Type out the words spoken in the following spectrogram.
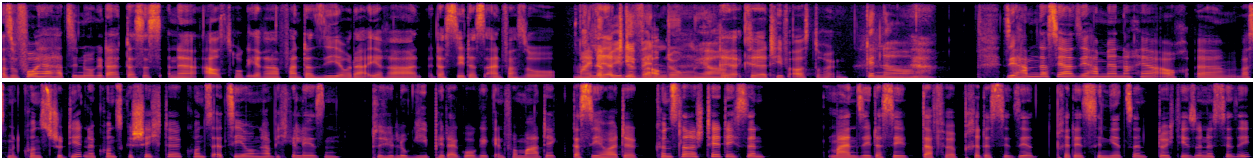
Also vorher hat sie nur gedacht, das ist ein Ausdruck ihrer Fantasie oder ihrer, dass sie das einfach so Meine kreativ Redewendung, ja. re- kreativ ausdrücken. Genau. Sie haben das ja, Sie haben ja nachher auch äh, was mit Kunst studiert, eine Kunstgeschichte, Kunsterziehung habe ich gelesen, Psychologie, Pädagogik, Informatik. Dass Sie heute künstlerisch tätig sind, meinen Sie, dass Sie dafür prädestiniert, prädestiniert sind durch die Synästhesie?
